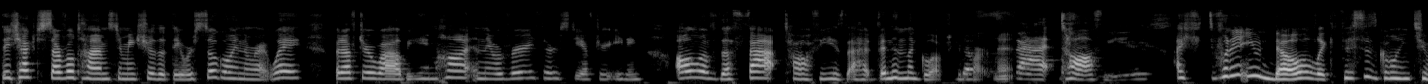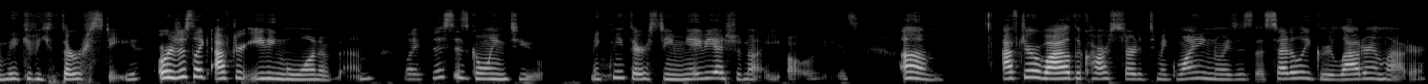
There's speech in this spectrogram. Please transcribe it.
They checked several times to make sure that they were still going the right way, but after a while it became hot and they were very thirsty after eating all of the fat toffees that had been in the glove The compartment. fat toffees. I wouldn't you know like this is going to make me thirsty or just like after eating one of them like this is going to make me thirsty. Maybe I should not eat all of these. Um after a while the car started to make whining noises that steadily grew louder and louder.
